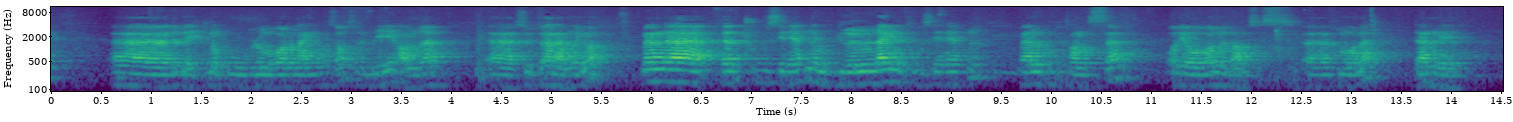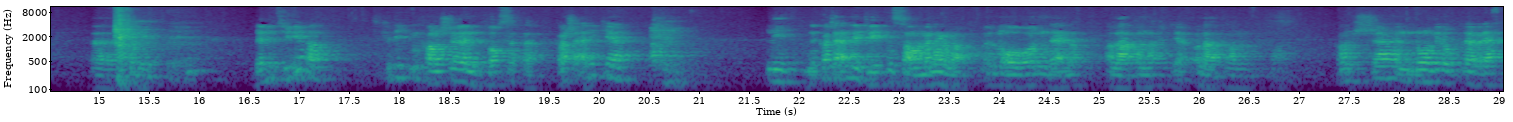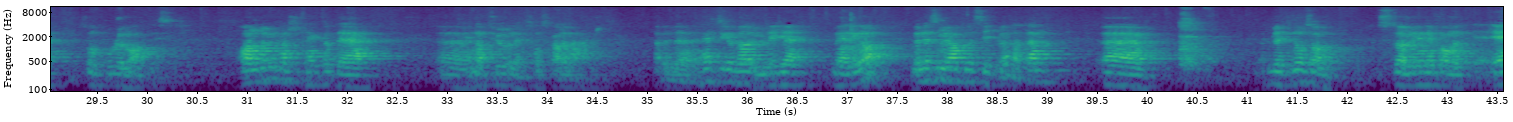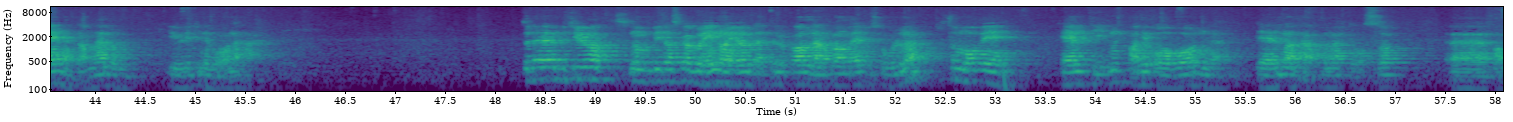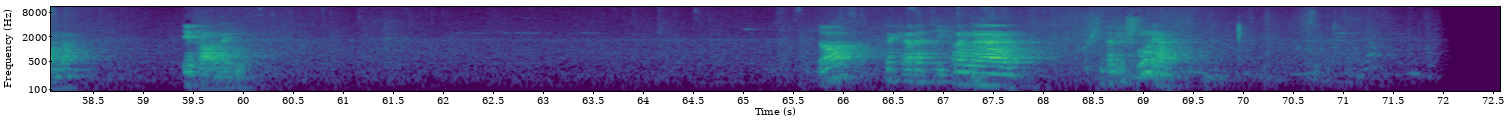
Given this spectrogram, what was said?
Eh, det blir ikke noe hovedområde lenger, så det blir andre eh, strukturelle endringer. Men den tosidigheten, den grunnleggende tosidigheten mellom kompetanse og de overordnede dannelses Eh, den vil eh, forbli. Det betyr at kritikken kanskje vil fortsette. Kanskje er det ikke liten, kanskje er det litt liten sammenheng da, mellom overordnede deler av læreplanverket og læreplanen. Kanskje noen vil oppleve det som problematisk. Andre vil kanskje tenke at det er uh, naturlig. Sånn skal det være. Det vil helt sikkert være ulike meninger, men det som iallfall er sikkert, at den uh, Det blir ikke noe sånn strømlinjeformen enheter mellom de ulike nivåene her. Så Det betyr at når vi da skal gå inn og gjøre dette lokale læreplanarbeidet på skolene, så må vi hele tiden ha de overordnede delene av læreplanverket også eh, framme i planleggingen. Da tenker jeg det er tid for eh, en refleksjon igjen.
